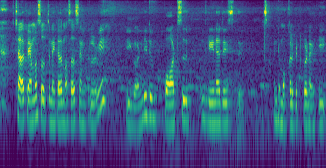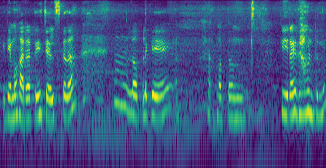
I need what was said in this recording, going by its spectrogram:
చాలా ఫేమస్ అవుతున్నాయి కదా మసాజ్ సెంటర్లవి. ఇగోండి ఇది పాట్స్ గ్రీనరీస్ అంటే మొక్కలు పెట్టుకోవడానికి. ఇదేమో హర్రతి తెలుసు కదా. లోపలికే లోపలికి మొత్తం పీరగా ఉంటుంది.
